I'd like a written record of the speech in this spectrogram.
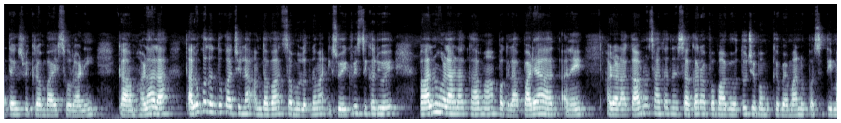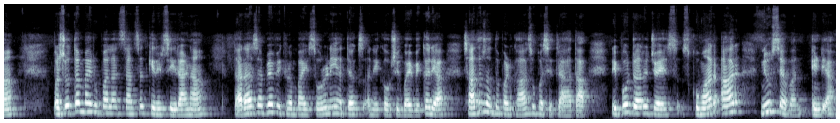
અધ્યક્ષ વિક્રમભાઈ સોરાણી, ગામ હળાલા, તાલુકો ધંધુકા જિલ્લા અમદાવાદ સમૂહ લગ્નમાં એકસો એકવીસ દીકરીઓએ ભાલનું હળાળા ગામમાં પગલાં પાડ્યા અને હળાળા ગામનો સાથ અને સહકાર આપવામાં આવ્યો હતો, જેમાં મુખ્ય મહેમાન ઉપસ્થિતિમાં પરસોત્તમભાઈ રૂપાલા સાંસદ કિરીટસિંહ રાણા, ધારાસભ્ય વિક્રમભાઈ સોરણી અધ્યક્ષ અને કૌશિકભાઈ વેકરિયા સાધુ સંતો પણ ખાસ ઉપસ્થિત રહ્યા હતા. Reporter Jayesh Kumar, R news seven, India.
